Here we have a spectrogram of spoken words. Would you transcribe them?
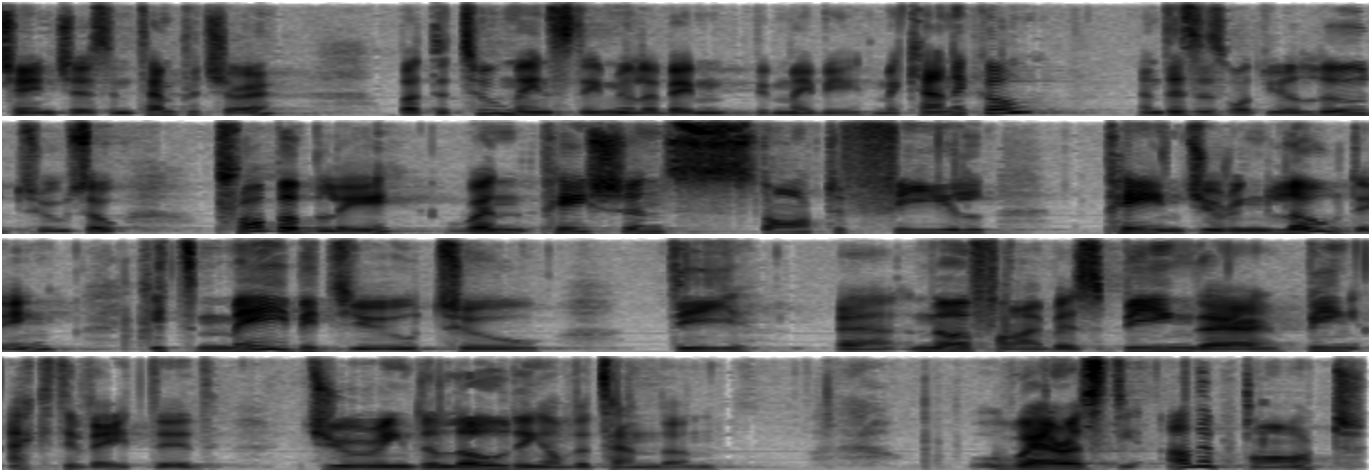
changes in temperature. But the two main stimuli may be mechanical, and this is what you allude to. So, probably when patients start to feel pain during loading, it may be due to the uh, nerve fibers being there, being activated during the loading of the tendon. Whereas the other part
